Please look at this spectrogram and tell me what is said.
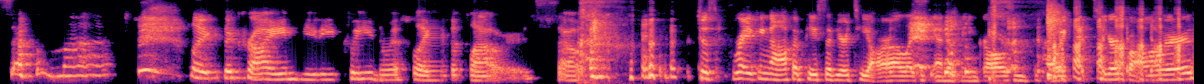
so much. Like the crying beauty queen with like the flowers. So just breaking off a piece of your tiara like at the end of Mean Girls and throwing it to your followers.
